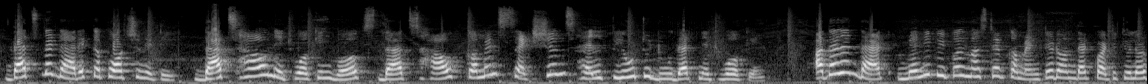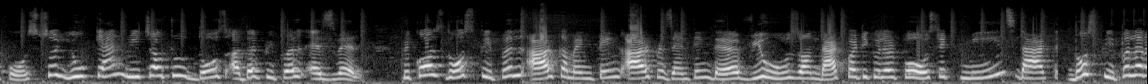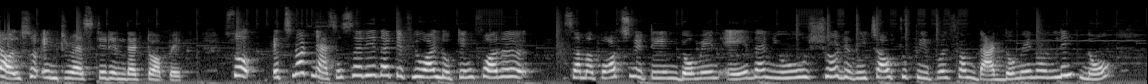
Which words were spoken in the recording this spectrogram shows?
That's the direct opportunity. That's how networking works. That's how comment sections help you to do that networking. Other than that many people must have commented on that particular post so you can reach out to those other people as well because those people are commenting are presenting their views on that particular post it means that those people are also interested in that topic so it's not necessary that if you are looking for a, some opportunity in domain a then you should reach out to people from that domain only no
